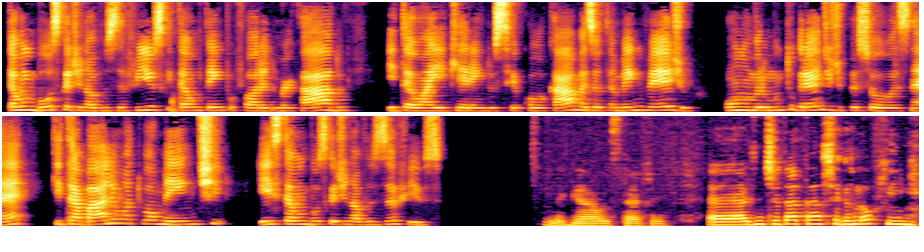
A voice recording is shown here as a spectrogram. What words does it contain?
estão em busca de novos desafios, que estão um tempo fora do mercado e estão aí querendo se recolocar, mas eu também vejo um número muito grande de pessoas, né, que trabalham atualmente e estão em busca de novos desafios. Legal, Stephanie. É, a gente já está chegando ao fim.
